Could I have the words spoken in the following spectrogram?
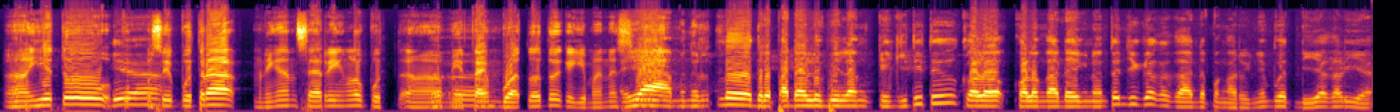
Eh, iya tuh. Pu- si Putra mendingan sharing lo put eh, me Heeh. time buat lo tuh kayak gimana sih? Iya, menurut lu daripada lu bilang kayak gitu tuh kalau kalau nggak ada yang nonton juga kagak ada pengaruhnya buat dia kali ya.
